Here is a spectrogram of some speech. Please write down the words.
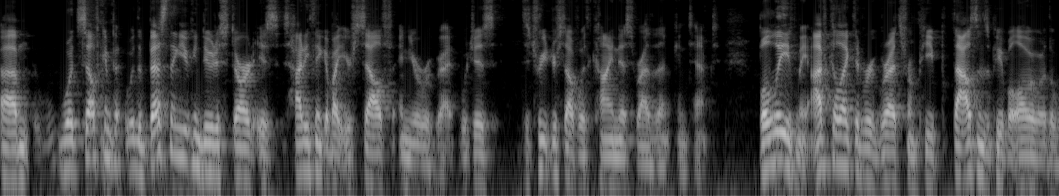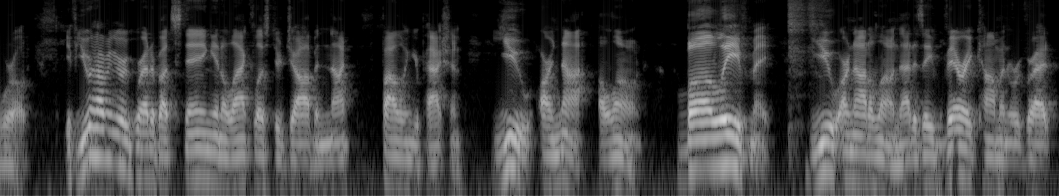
Um, what self the best thing you can do to start is how do you think about yourself and your regret, which is to treat yourself with kindness rather than contempt. Believe me, I've collected regrets from people, thousands of people all over the world. If you're having a regret about staying in a lackluster job and not following your passion, you are not alone. Believe me, you are not alone. That is a very common regret.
